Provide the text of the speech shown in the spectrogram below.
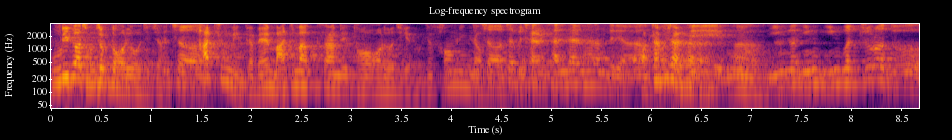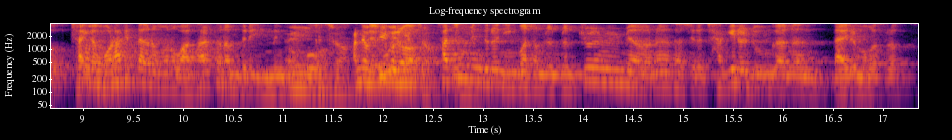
우리가 점점 더 어려워지죠. 그쵸. 하층민 그러니까 맨 마지막 사람들이 더 어려워지게 되거든요. 서민이라고. 그렇죠. 어차피 잘, 잘 사는 사람들이야. 어차피 잘 살아요. 뭐 어. 인구, 인, 인구가 줄어도 자기가 뭘 하겠다 그러면 와서 할 사람들이 있는 거고. 그쵸. 아니요, 수입은 있겠죠. 하층민들은 인구가 점점 점 줄면은 사실은 자기를 누군가는 나이를 먹을수록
